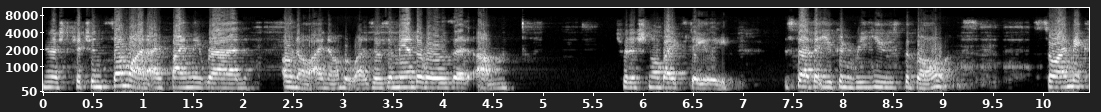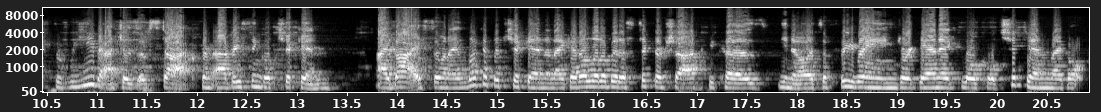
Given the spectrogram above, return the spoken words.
Nourished Kitchen? Someone I finally read, oh no, I know who it was. It was Amanda Rose at um, Traditional Bites Daily. Said that you can reuse the bones. So I make three batches of stock from every single chicken I buy. So when I look at the chicken and I get a little bit of sticker shock because, you know, it's a free range, organic, local chicken, I go,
